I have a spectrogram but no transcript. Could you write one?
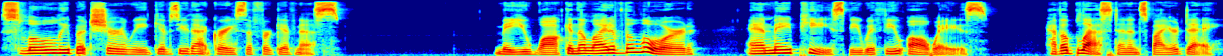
slowly but surely gives you that grace of forgiveness. May you walk in the light of the Lord, and may peace be with you always. Have a blessed and inspired day.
